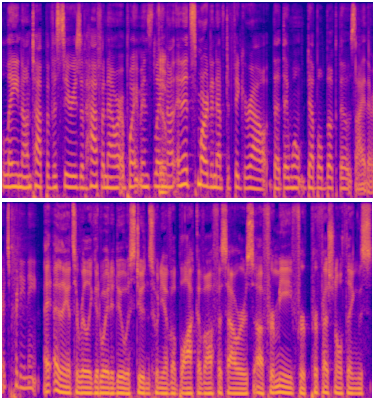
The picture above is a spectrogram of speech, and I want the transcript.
laying on top of a series of half an hour appointments laying yep. on and it's smart enough to figure out that they won't double book those either it's pretty neat i, I think it's a really good way to do it with students when you have a block of office hours uh, for me for professional things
